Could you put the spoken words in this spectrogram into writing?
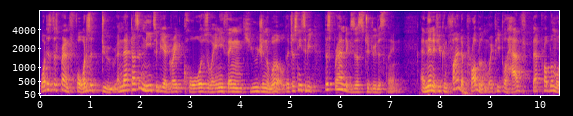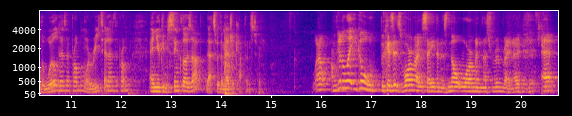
what is this brand for? What does it do? And that doesn't need to be a great cause or anything huge in the world. It just needs to be this brand exists to do this thing. And then if you can find a problem where people have that problem, or the world has that problem, or retail has that problem, and you can sync those up, that's where the magic happens to me. Well, I'm going to let you go because it's warm outside and it's not warm in this room right now. Uh,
